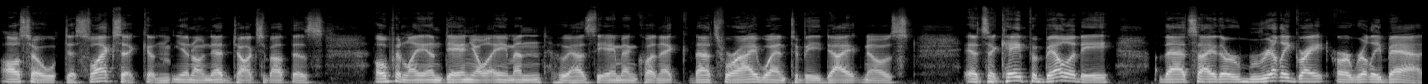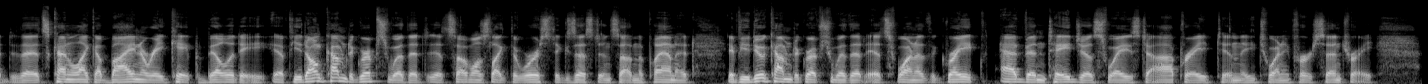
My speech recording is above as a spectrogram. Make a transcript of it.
also dyslexic. And, you know, Ned talks about this openly. And Daniel Amen, who has the Amen Clinic, that's where I went to be diagnosed. It's a capability that's either really great or really bad. It's kind of like a binary capability. If you don't come to grips with it, it's almost like the worst existence on the planet. If you do come to grips with it, it's one of the great advantageous ways to operate in the 21st century.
